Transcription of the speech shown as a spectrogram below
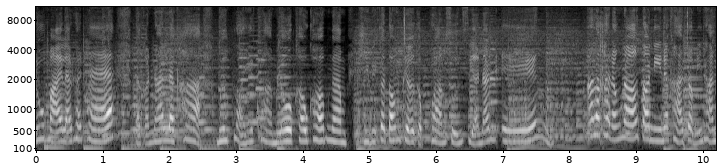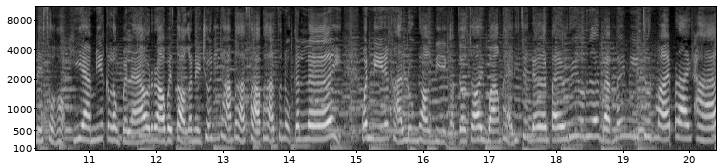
รูปไม้แล้วแท้ๆแต่ก็นั่นแหละค่ะ เมื่อปล่อยให้ความโลภเข้าครอบงำชีวิตก็ต้องเจอกับความสูญเสียนั่นเอง เอาละค่ะน้องๆ ตอนนี้นะคะ จบนิทานในส่วนของพี่แยมี่กันลงไปแล้ว เราไปต่อกันในช่วงนิทานภาษาพาสนุกกันเลย วันนี้นะคะ ลุงทองดีกับเจ้าจ้อยวางแผนที่จะเดินไปเรื่อยๆแบบไม่มีจุดหมายปลายทาง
